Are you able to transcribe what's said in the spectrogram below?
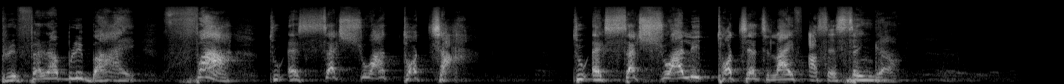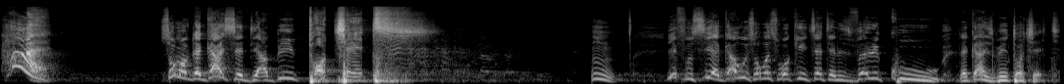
preferably by far to a sexual torture, to a sexually tortured life as a single. Hi! Some of the guys say they are being tortured. Hmm. If you see a guy who's always walking in church and is very cool, the guy is being tortured.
